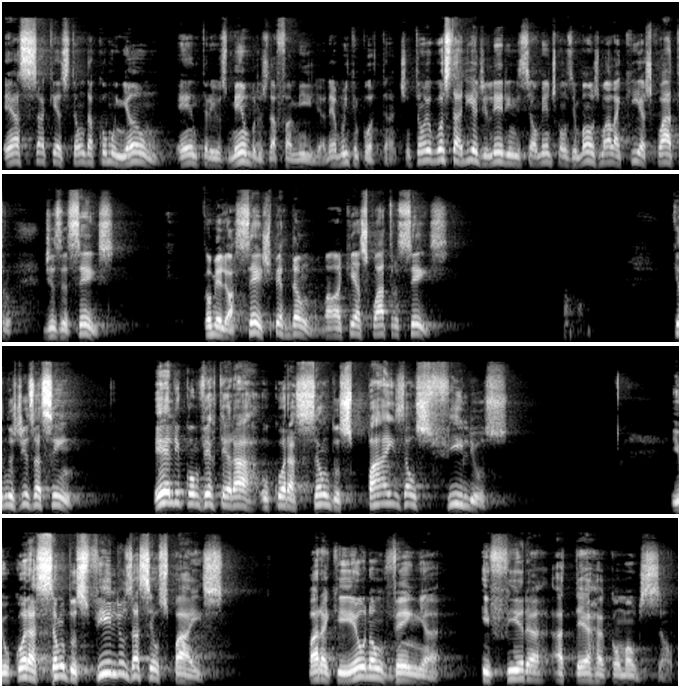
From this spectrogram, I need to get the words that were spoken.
essa questão da comunhão entre os membros da família, é né? muito importante. Então, eu gostaria de ler inicialmente com os irmãos Malaquias 4, 16, ou melhor, 6, perdão, Malaquias 4, 6, que nos diz assim: ele converterá o coração dos pais aos filhos e o coração dos filhos a seus pais, para que eu não venha e fira a terra com maldição.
